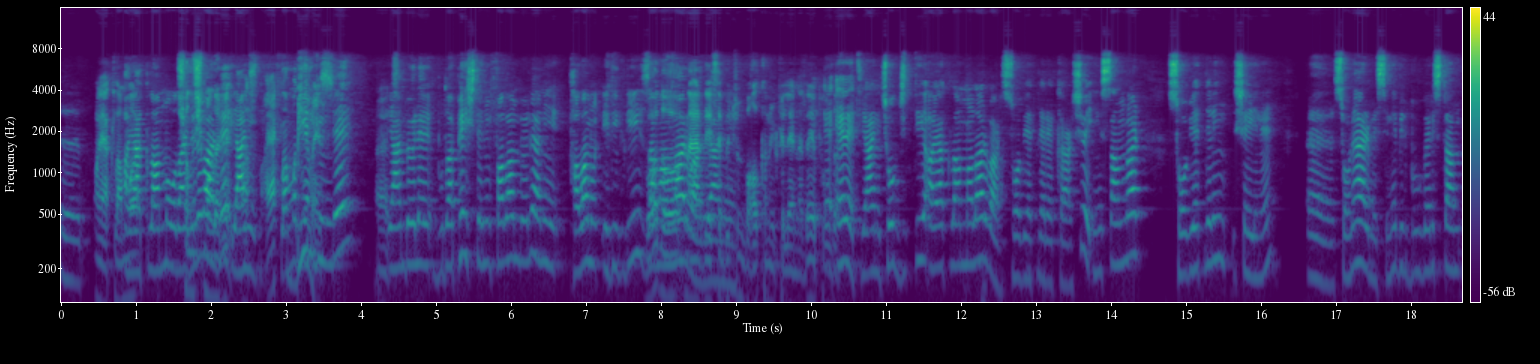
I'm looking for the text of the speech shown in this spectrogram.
e, Ayaklanma, ayaklanma olayları var ve yani aslında. Ayaklanma bir diyemeyiz. günde Evet. yani böyle Budapeşte'nin falan böyle hani talan edildiği Bu zamanlar o var neredeyse yani. bütün Balkan ülkelerine de E, yapıldı. evet yani çok ciddi ayaklanmalar var Sovyetlere karşı ve insanlar Sovyetlerin şeyini e, sona ermesini bir Bulgaristan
